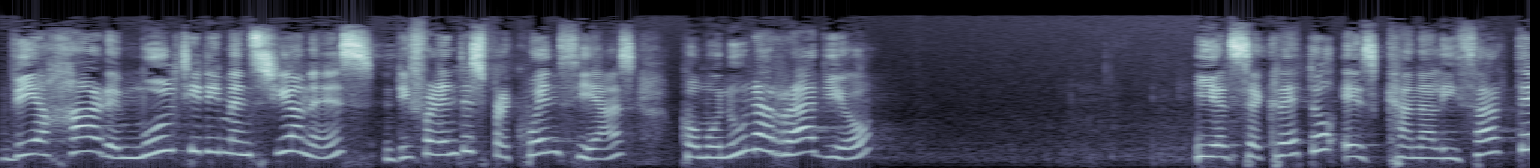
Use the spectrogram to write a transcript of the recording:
viajar en multidimensiones, diferentes frecuencias, como en una radio, y el secreto es canalizarte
